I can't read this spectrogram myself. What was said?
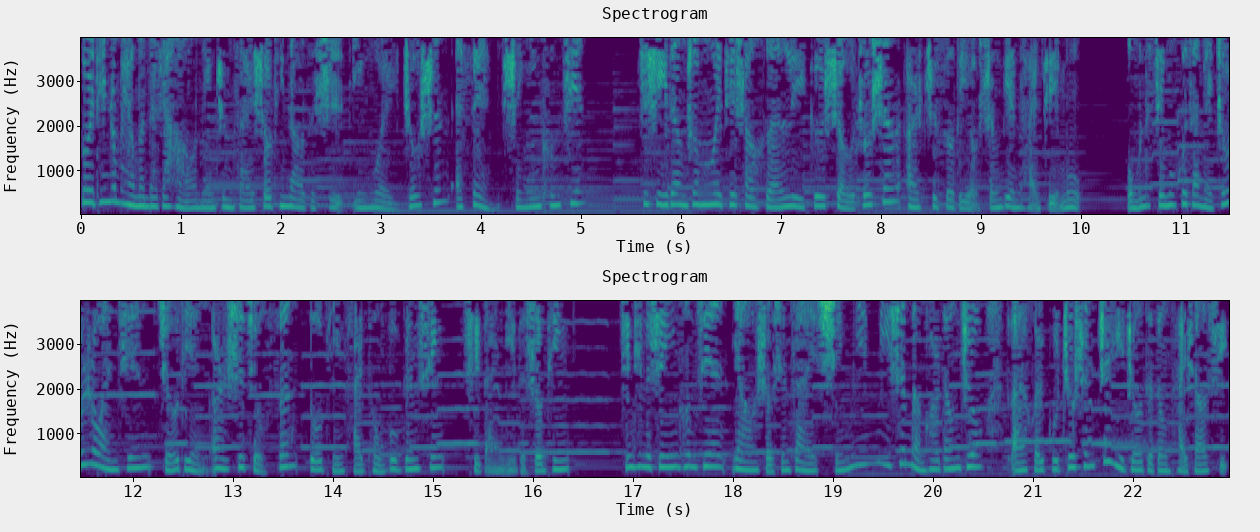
各位听众朋友们，大家好，您正在收听到的是因为周深 FM 声音空间，这是一档专门为介绍和安利歌手周深而制作的有声电台节目。我们的节目会在每周日晚间九点二十九分多平台同步更新，期待你的收听。今天的声音空间要首先在寻音觅声板块当中来回顾周深这一周的动态消息。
